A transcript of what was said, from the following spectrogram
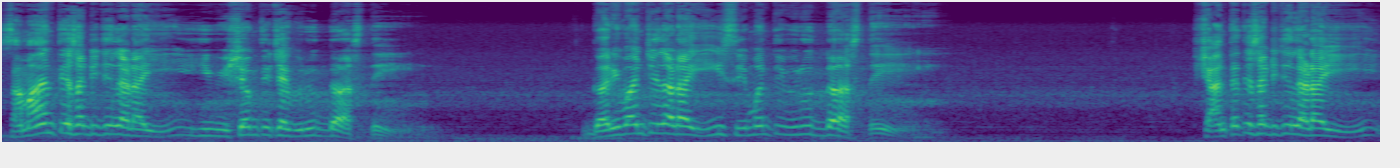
समानतेसाठीची लढाई ही विषमतेच्या विरुद्ध असते. गरिबांची लढाई ही श्रीमंती विरुद्ध असते. शांततेसाठीची लढाई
